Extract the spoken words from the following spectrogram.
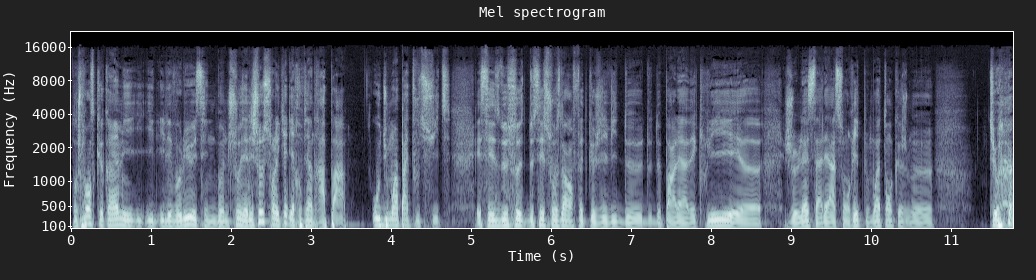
Donc je pense que quand même il, il- il évolue et c'est une bonne chose. Il y a des choses sur lesquelles il reviendra pas ou du moins pas tout de suite. Et c'est de, de ces choses-là en fait que j'évite de, de, de parler avec lui et euh, je laisse aller à son rythme. Moi tant que je me tu vois,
